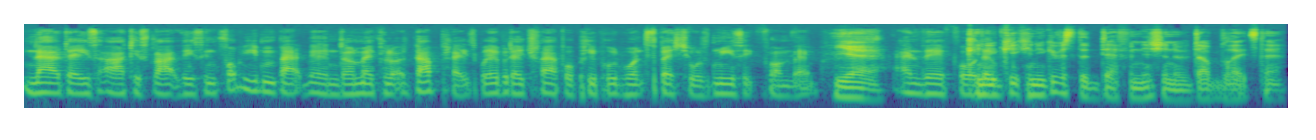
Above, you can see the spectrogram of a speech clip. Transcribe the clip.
nowadays, artists like this, and probably even back then, they'll make a lot of dub plates. Wherever they travel, people would want specials music from them, Yeah. and therefore, Can you can you give us the definition of dub plates there?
